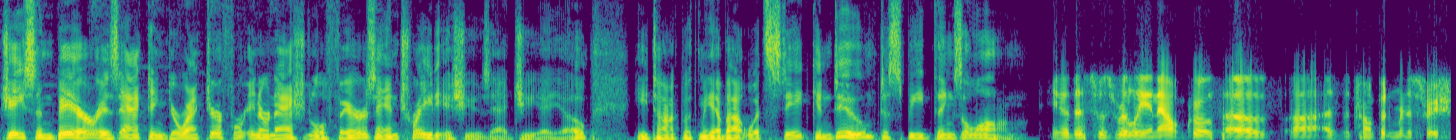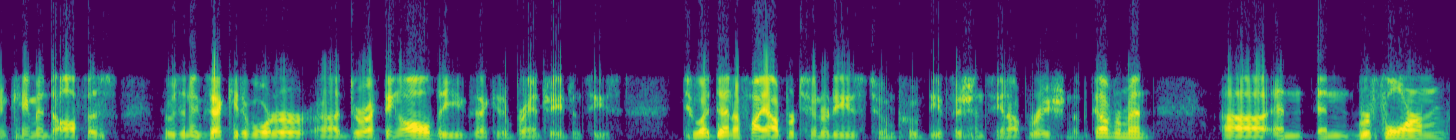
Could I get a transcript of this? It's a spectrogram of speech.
Jason Bair is acting director for international affairs and trade issues at GAO. He talked with me about what state can do to speed things along. You know, this was really an outgrowth of uh, as the Trump administration came into office there was an executive order uh, directing all the executive branch agencies to identify opportunities to improve the efficiency and operation of the government uh, and, and reform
